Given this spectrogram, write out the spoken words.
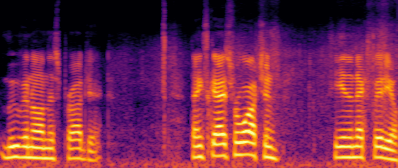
moving on this project. Thanks guys for watching. See you in the next video.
